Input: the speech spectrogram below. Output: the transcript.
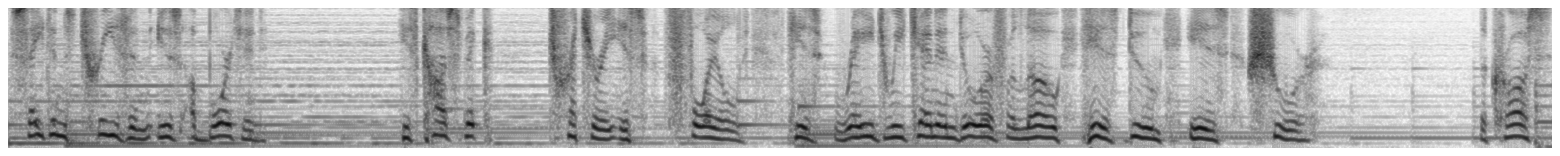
Satan's treason is aborted. His cosmic treachery is foiled. His rage we can endure, for lo, his doom is sure. The cross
